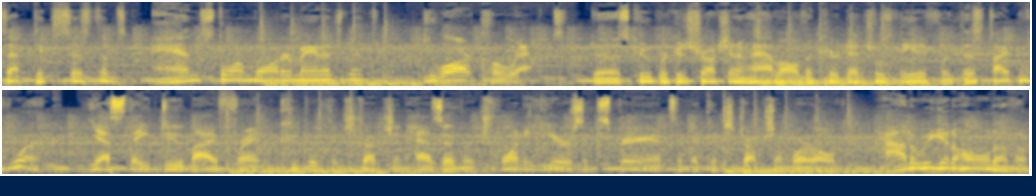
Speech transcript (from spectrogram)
septic systems, and stormwater management. You are correct. Does Cooper Construction have all the credentials needed for this type of work? Yes, they do, my friend. Cooper Construction has over 20 years' experience in the construction world. How do we get a hold of them?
